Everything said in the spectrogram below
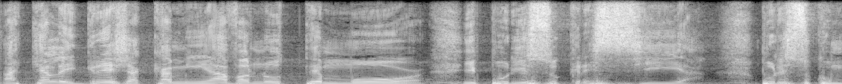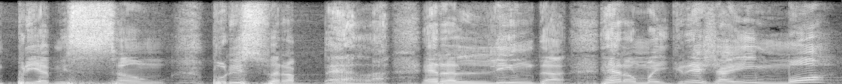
Aquela igreja caminhava no temor e por isso crescia, por isso cumpria a missão, por isso era bela, era linda, era uma igreja em movimento.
